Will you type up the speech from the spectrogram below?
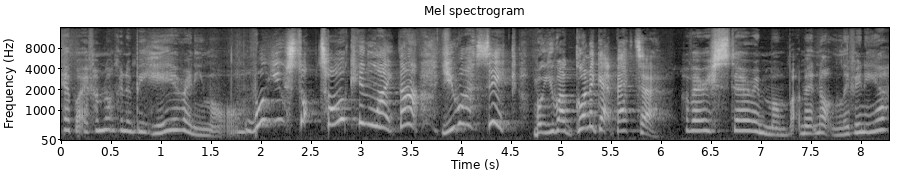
Yeah, but if I'm not going to be here anymore... Will you stop talking like that? You are sick, but you are going to get better. A very stirring, Mum, but I meant not living here.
